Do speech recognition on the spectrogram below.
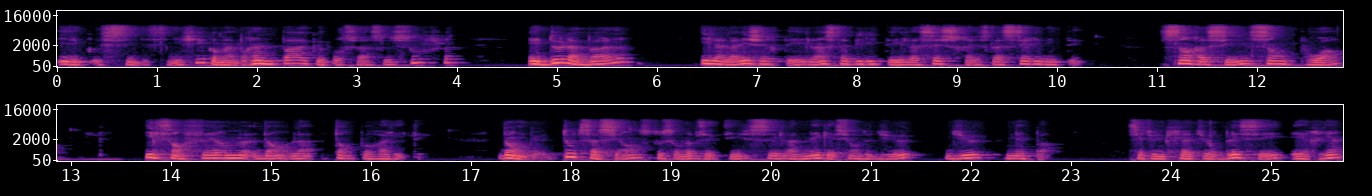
est signifié comme un brin de paille que pourchasse le souffle, et de la balle, il a la légèreté, l'instabilité, la sécheresse, la stérilité. Sans racines, sans poids, il s'enferme dans la temporalité. Donc, toute sa science, tout son objectif, c'est la négation de Dieu. Dieu n'est pas. C'est une créature blessée et rien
